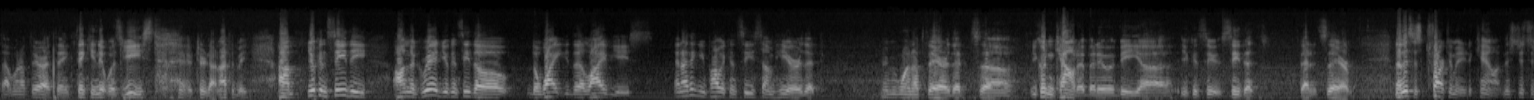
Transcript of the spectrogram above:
That one up there, I think, thinking it was yeast. it turned out not to be. Um, you can see the, on the grid, you can see the, the white, the live yeast. And I think you probably can see some here that, maybe one up there that, uh, you couldn't count it, but it would be, uh, you could see, see that, that it's there. Now this is far too many to count. This is just to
